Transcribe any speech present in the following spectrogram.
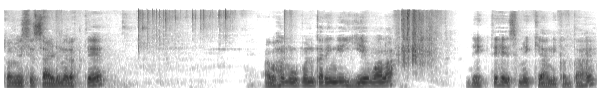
तो हम इसे साइड में रखते हैं। अब हम ओपन करेंगे ये वाला। देखते हैं इसमें क्या निकलता है।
